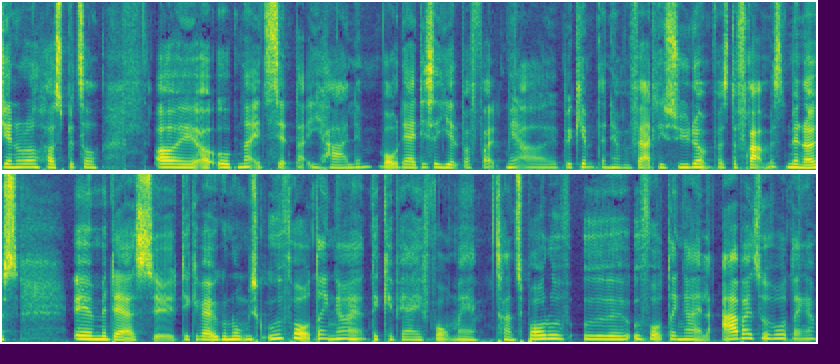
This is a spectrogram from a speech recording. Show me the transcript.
General Hospital og, øh, og åbner et center i Harlem, hvor det er, de så hjælper folk med at øh, bekæmpe den her forfærdelige sygdom først og fremmest, men også øh, med deres, øh, det kan være økonomiske udfordringer, det kan være i form af transportudfordringer eller arbejdsudfordringer,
